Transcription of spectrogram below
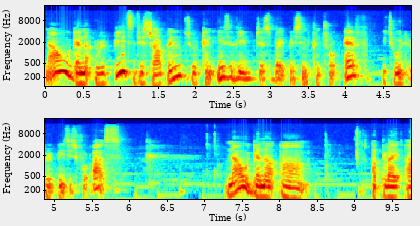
Now we're gonna repeat this sharpening so we can easily just by pressing Ctrl F it will repeat it for us. Now we're gonna uh, apply a,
